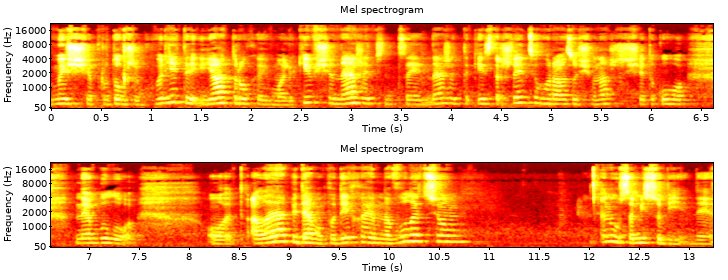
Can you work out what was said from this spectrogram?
Ми ще продовжуємо хворіти, і я трохи, і малюків ще нежить. Цей нежить такий страшний цього разу, що в нас ще такого не було. От, але підемо, подихаємо на вулицю. Ну, самі собі, не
